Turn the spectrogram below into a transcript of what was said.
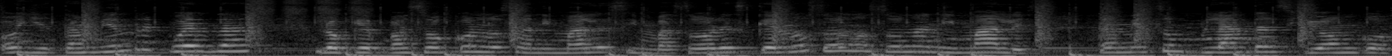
Oye, también recuerda lo que pasó con los animales invasores, que no solo son animales, también son plantas y hongos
